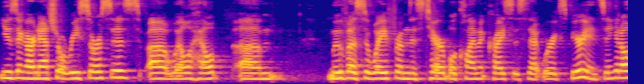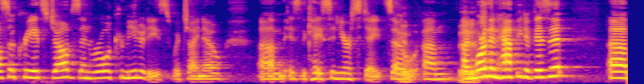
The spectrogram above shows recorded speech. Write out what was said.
using our natural resources uh, will help um, move us away from this terrible climate crisis that we're experiencing. It also creates jobs in rural communities, which I know um, is the case in your state. So um, I'm more than happy to visit. Uh,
